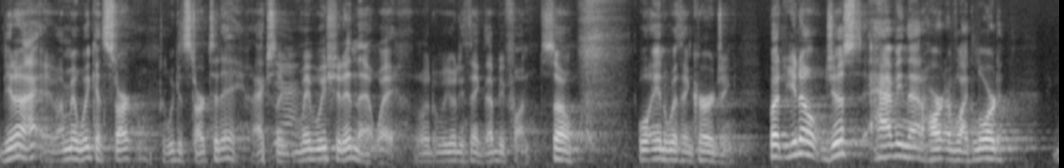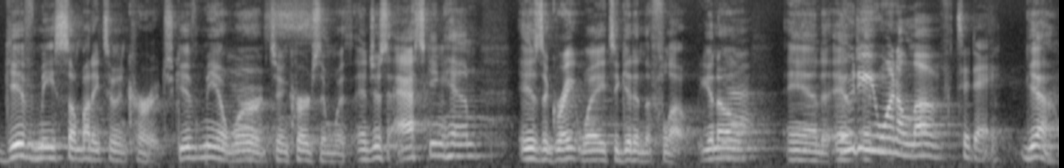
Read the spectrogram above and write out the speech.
You know, I, I, mean, we could start. We could start today. Actually, yeah. maybe we should end that way. What, what, do you think? That'd be fun. So, we'll end with encouraging. But you know, just having that heart of like, Lord, give me somebody to encourage. Give me a yes. word to encourage them with, and just asking Him is a great way to get in the flow. You know, yeah. And, and, who do you want to love today? Yeah.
